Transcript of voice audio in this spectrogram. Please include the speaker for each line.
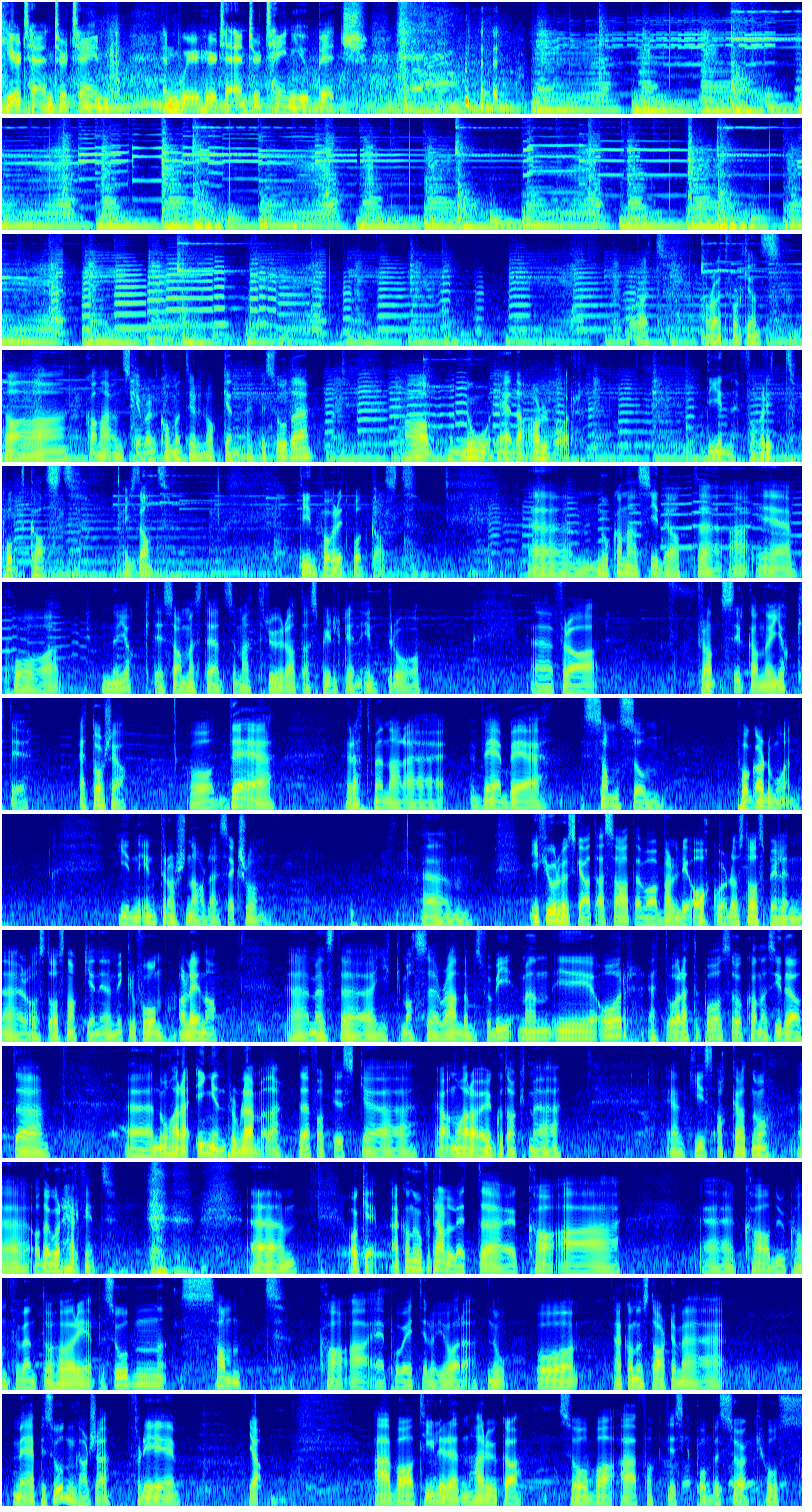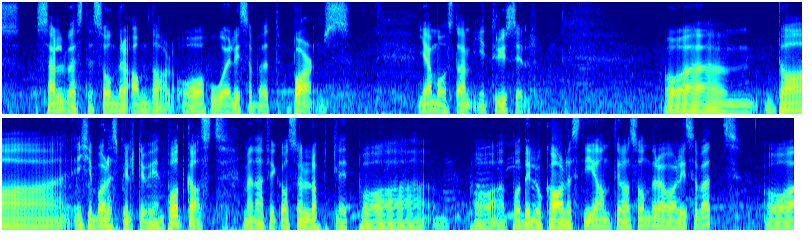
Speaker 1: here to entertain. And we're here to entertain you, bitch.
Speaker 2: Alright, Alright, folkens. Da kan jeg ønske velkommen til nok en episode av Nå er det alvor. Din favorittpodkast, ikke sant? Din favorittpodkast. Eh, nå kan jeg si det at eh, jeg er på nøyaktig samme sted som jeg tror at jeg spilte inn intro eh, fra, fra ca. nøyaktig ett år sia. Og det er rett med den der eh, VB Samson på Gardermoen. I den internasjonale seksjonen. Um, I fjor husker jeg at jeg sa at det var veldig awkward å stå og inn eh, og stå og snakke inn i en mikrofon alene. Uh, mens det gikk masse randoms forbi. Men i år, ett år etterpå, så kan jeg si det at uh, Uh, nå har jeg ingen problemer med det. Det er faktisk uh, Ja, nå har jeg øyekontakt med en kis akkurat nå, uh, og det går helt fint. um, OK, jeg kan jo fortelle litt hva jeg eh, Hva du kan forvente å høre i episoden, samt hva jeg er på vei til å gjøre nå. Og jeg kan jo starte med, med episoden, kanskje. Fordi, ja Jeg var tidligere denne uka, så var jeg faktisk på besøk hos selveste Sondre Amdal og hun Elisabeth Barnes hjemme hos dem i Trysil. Og um, da ikke bare spilte vi en podkast, men jeg fikk også løpt litt på, på, på de lokale stiene til Sondre og Elisabeth. Og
